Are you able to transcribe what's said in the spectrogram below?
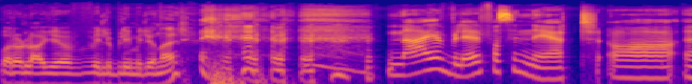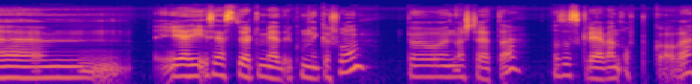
Var det å lage 'Vil du bli millionær'? Nei, jeg ble fascinert av um, jeg, jeg studerte mediekommunikasjon på universitetet, og så skrev jeg en oppgave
